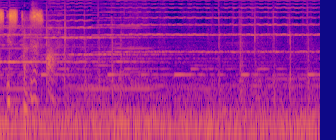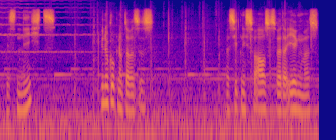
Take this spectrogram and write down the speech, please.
Was ist das? Hier ist nichts. Ich will nur gucken, ob da was ist. Das sieht nicht so aus, als wäre da irgendwas.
